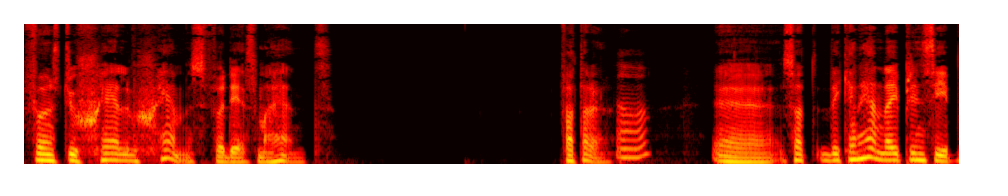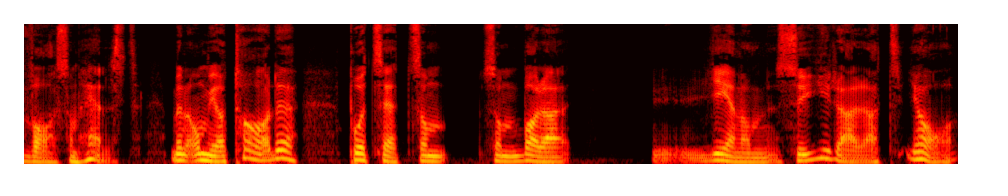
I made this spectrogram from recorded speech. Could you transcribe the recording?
förrän du själv skäms för det som har hänt. Fattar du? Ja. Eh, så att det kan hända i princip vad som helst. Men om jag tar det på ett sätt som, som bara eh, genomsyrar att ja,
